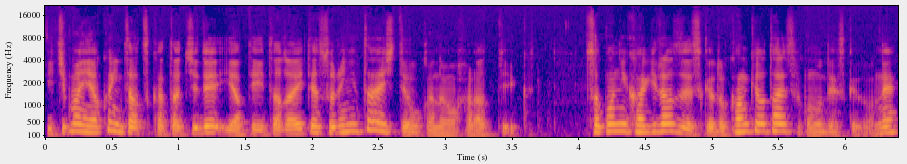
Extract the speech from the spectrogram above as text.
一番役に立つ形でやっていただいてそれに対してお金を払っていくそこに限らずですけど環境対策もですけどね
